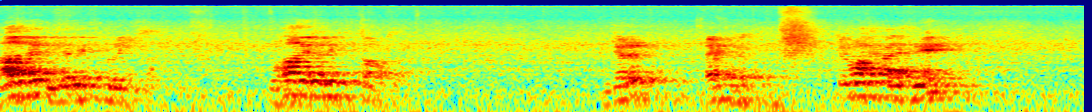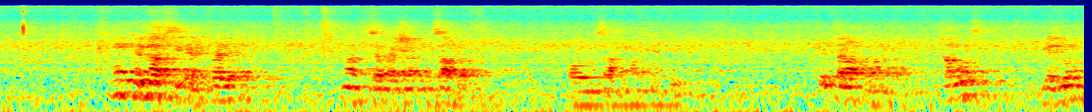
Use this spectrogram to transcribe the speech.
هذا اللي يخليك وهذا يخليك تتصرف نجرب كل واحد على اثنين. ممكن ما تصير فرق ما تسوي عشان تصابر أو صح ما تكفي كل ثلاث مرات. خلص يقولون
